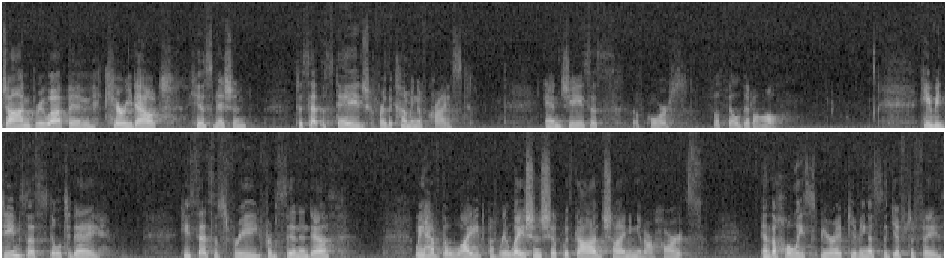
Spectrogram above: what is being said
John grew up and carried out his mission to set the stage for the coming of Christ. And Jesus, of course, fulfilled it all. He redeems us still today. He sets us free from sin and death. We have the light of relationship with God shining in our hearts and the Holy Spirit giving us the gift of faith.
